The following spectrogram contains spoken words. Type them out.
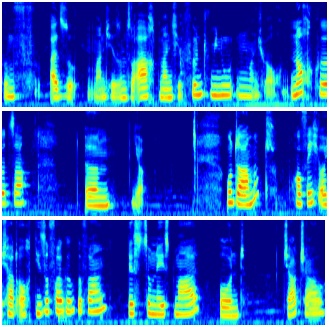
fünf, also manche sind so acht, manche fünf Minuten, manche auch noch kürzer. Ähm, ja. Und damit hoffe ich, euch hat auch diese Folge gefallen. Bis zum nächsten Mal und ciao, ciao.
